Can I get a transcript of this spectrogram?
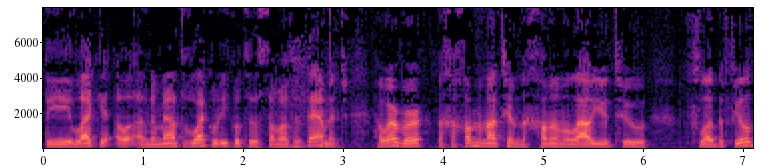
the leket, uh, an amount of leket equal to the sum of his damage. However, the chachamim atim, the chachamim allow you to flood the field,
